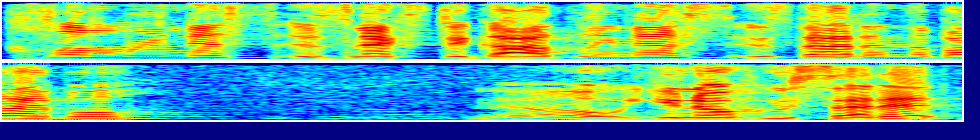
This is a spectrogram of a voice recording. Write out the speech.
cleanliness is next to godliness. Is that in the Bible? No. You know who said it?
